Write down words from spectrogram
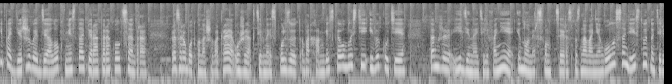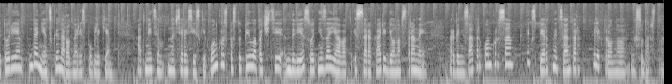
и поддерживает диалог вместо оператора колл-центра. Разработку нашего края уже активно используют в Архангельской области и в Якутии. Также единая телефония и номер с функцией распознавания голоса действуют на территории Донецкой Народной Республики. Отметим, на всероссийский конкурс поступило почти две сотни заявок из 40 регионов страны. Организатор конкурса – экспертный центр электронного государства.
